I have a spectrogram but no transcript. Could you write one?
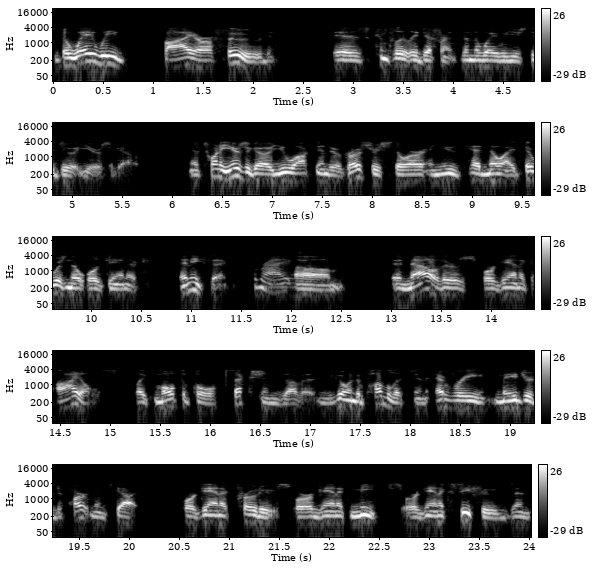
the way we buy our food is completely different than the way we used to do it years ago. You know, 20 years ago, you walked into a grocery store and you had no idea, there was no organic anything. Right. Um, and now there's organic aisles, like multiple sections of it. And you go into Publix and every major department's got organic produce or organic meats, or organic seafoods and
